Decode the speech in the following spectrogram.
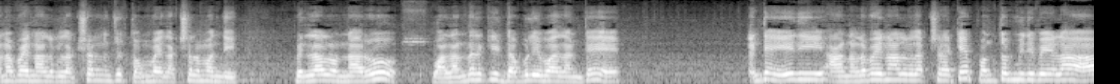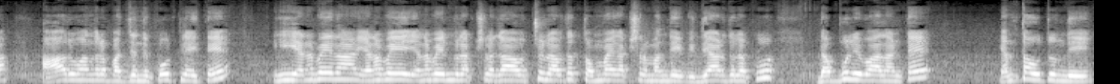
ఎనభై నాలుగు లక్షల నుంచి తొంభై లక్షల మంది పిల్లలు ఉన్నారు. వాళ్ళందరికీ డబ్బులు ఇవ్వాలంటే అంటే ఏది? ఆ నలభై నాలుగు లక్షలకే పంతొమ్మిది వేల ఆరు వందల పద్దెనిమిది కోట్లు అయితే ఈ ఎనభై ఎనభై ఎనభై ఎనిమిది లక్షలు కావచ్చు లేకపోతే తొంభై లక్షల మంది విద్యార్థులకు డబ్బులు ఇవ్వాలంటే ఎంత అవుతుంది?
